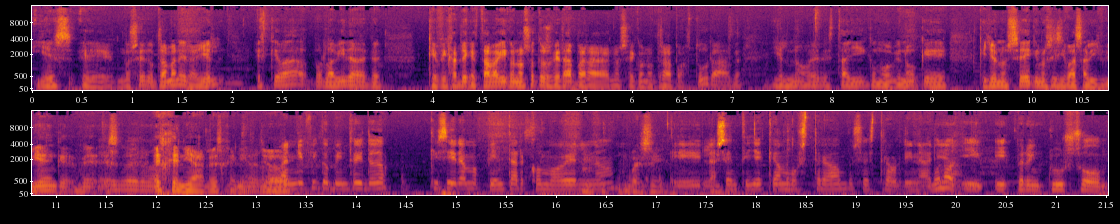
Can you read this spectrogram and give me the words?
y es, eh, no sé, de otra manera. Y él es que va por la vida. Que, que fíjate que estaba aquí con nosotros, que era para, no sé, con otra postura. Y él no, él está allí como que no, que, que yo no sé, que no sé si va a salir bien. Que, es, Es es genial, es genial. Yo- Magnífico pintor y todos quisiéramos pintar como él, ¿no? Pues sí. Y la sencillez que ha mostrado, pues extraordinaria. Bueno, y, y- pero incluso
